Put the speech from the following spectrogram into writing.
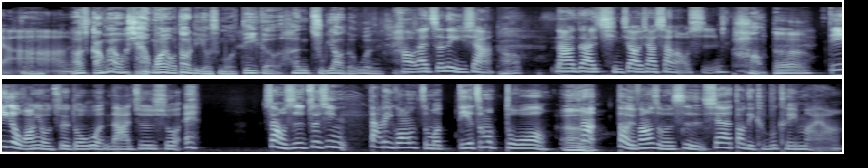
啊。然后赶快，我想网友到底有什么第一个很主要的问题？好，来整理一下，好那再来请教一下尚老师。好的，第一个网友最多问的、啊、就是说，哎，尚老师最近大力光怎么跌这么多？嗯那到底发生什么事？现在到底可不可以买啊？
